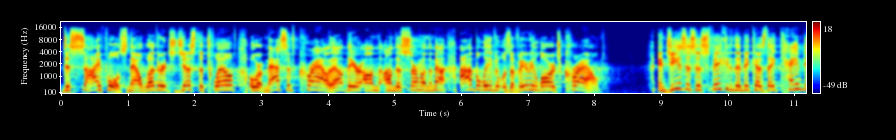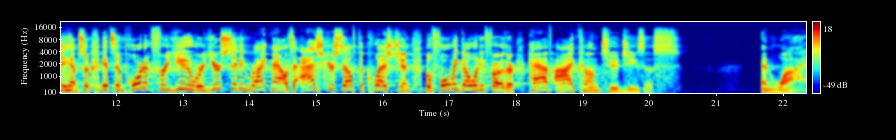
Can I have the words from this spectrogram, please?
disciples. Now, whether it's just the 12 or a massive crowd out there on, on the Sermon on the Mount, I believe it was a very large crowd crowd. And Jesus is speaking to them because they came to him. So it's important for you, where you're sitting right now, to ask yourself the question before we go any further Have I come to Jesus? And why?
